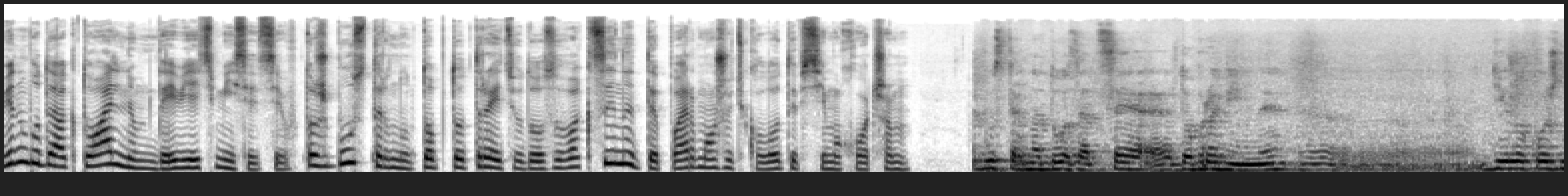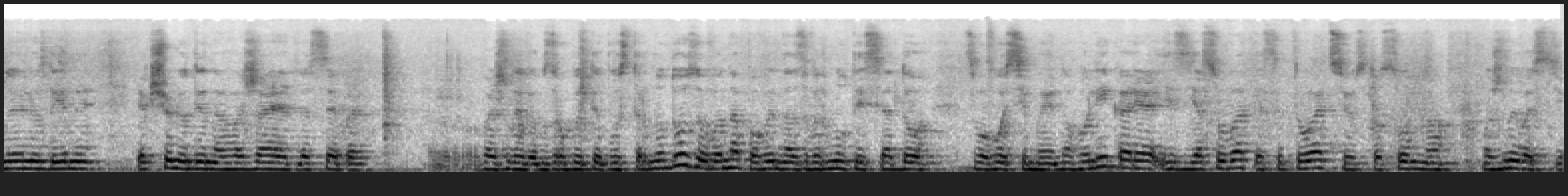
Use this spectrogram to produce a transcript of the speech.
Він буде актуальним 9 місяців. Тож бустерну, тобто третю дозу вакцини, тепер можуть колоти всім охочим. Бустерна доза це е, добровільне е, діло кожної людини. Якщо людина вважає для себе важливим зробити бустерну дозу, вона повинна звернутися до свого сімейного лікаря і з'ясувати ситуацію стосовно можливості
